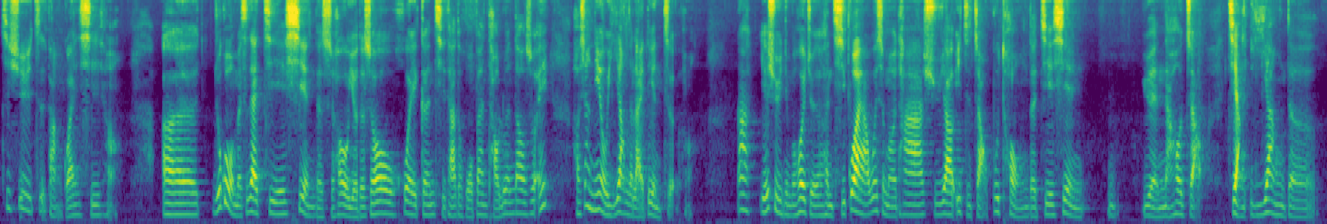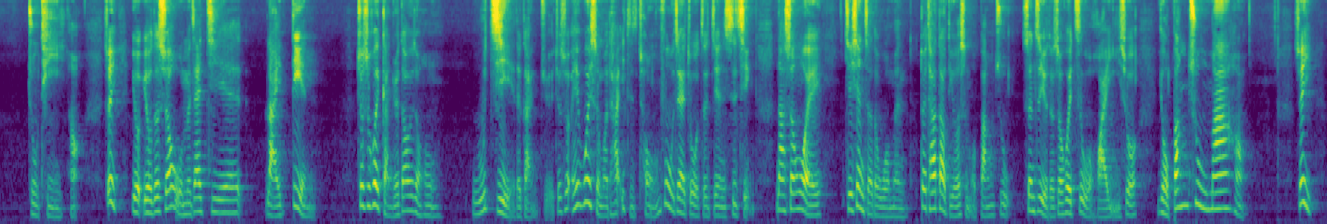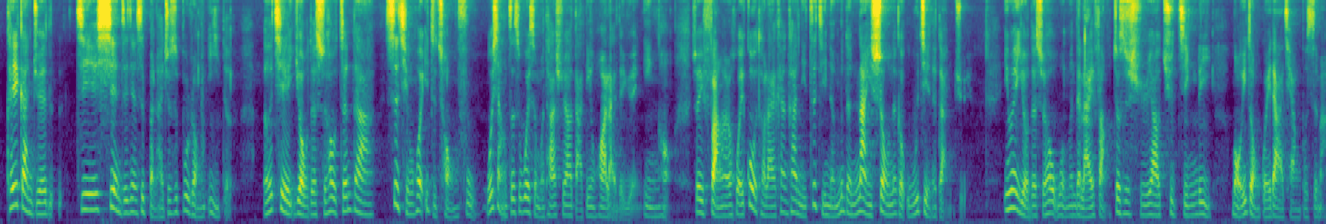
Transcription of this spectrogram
继续自访关系哈，呃，如果我们是在接线的时候，有的时候会跟其他的伙伴讨论到说，哎，好像你有一样的来电者哈，那也许你们会觉得很奇怪啊，为什么他需要一直找不同的接线员，然后找讲一样的主题哈？所以有有的时候我们在接来电，就是会感觉到一种。无解的感觉，就说：诶，为什么他一直重复在做这件事情？那身为接线者的我们，对他到底有什么帮助？甚至有的时候会自我怀疑，说有帮助吗？哈，所以可以感觉接线这件事本来就是不容易的，而且有的时候真的啊，事情会一直重复。我想这是为什么他需要打电话来的原因，哈。所以反而回过头来看看你自己能不能耐受那个无解的感觉。因为有的时候，我们的来访就是需要去经历某一种鬼打墙，不是吗？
